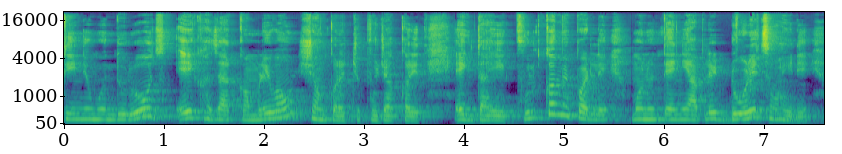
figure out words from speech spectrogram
तीन बंधू रोज एक हजार कमळे वाहून शंकराची पूजा करीत. एकदा एक फूल कमी पडले म्हणून त्यांनी आपले डोळेच वाहिले.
